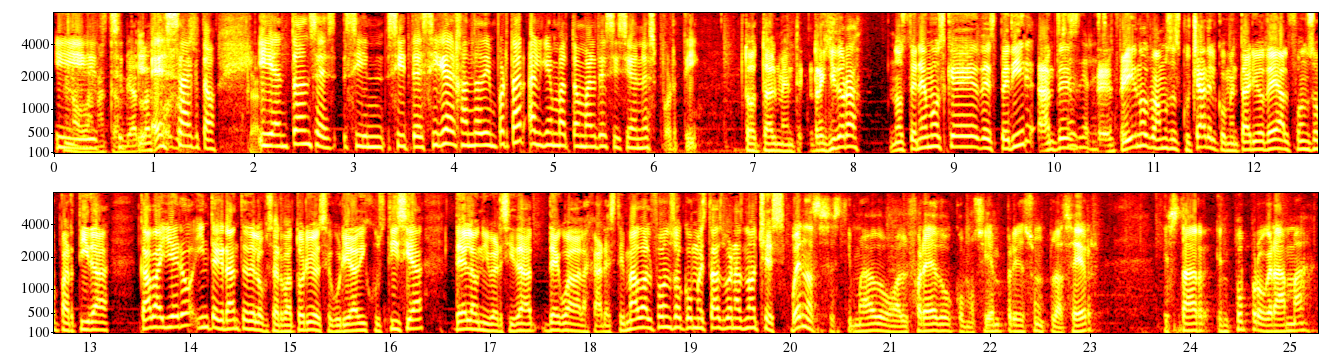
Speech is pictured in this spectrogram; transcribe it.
y No van a cambiar si- las cosas. exacto, Claro. y entonces si, si te sigue dejando de importar, alguien va a tomar decisiones por ti. Totalmente. Regidora, nos tenemos que despedir. Antes de despedirnos, vamos a escuchar el comentario de Alfonso Partida Caballero, integrante del Observatorio de Seguridad y Justicia de la Universidad de Guadalajara. Estimado Alfonso, ¿cómo estás? Buenas noches. Buenas, estimado Alfredo, como siempre es un placer estar en tu programa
